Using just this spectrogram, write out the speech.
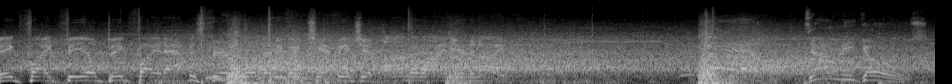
Big fight field, big fight atmosphere. World Heavyweight Championship on the line here tonight. Down he goes.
